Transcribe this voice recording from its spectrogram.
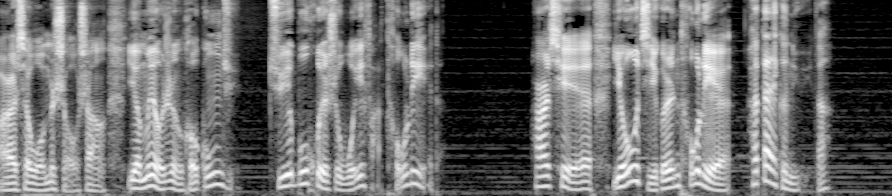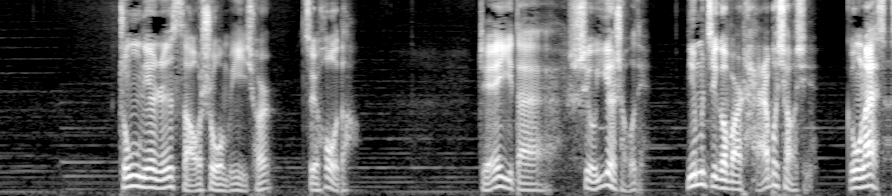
而且我们手上也没有任何工具，绝不会是违法偷猎的。而且有几个人偷猎还带个女的。中年人扫视我们一圈，最后道：“这一带是有野兽的，你们几个玩太不小心，跟我来噻。”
